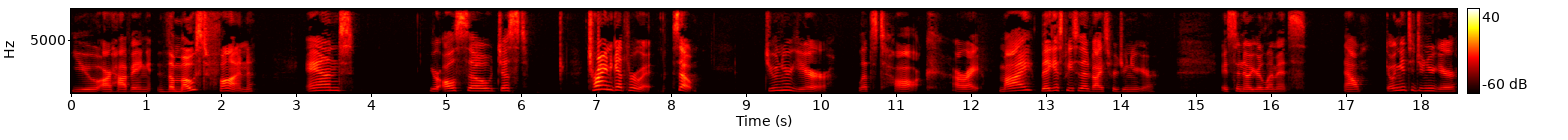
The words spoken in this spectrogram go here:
you are having the most fun, and you're also just trying to get through it. So, junior year, let's talk. All right, my biggest piece of advice for junior year is to know your limits. Now, going into junior year,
